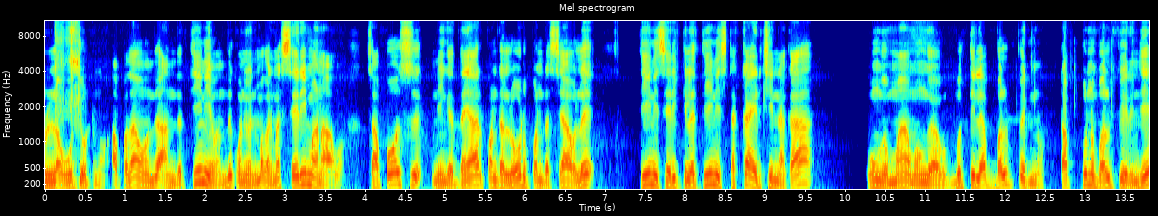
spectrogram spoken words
ஃபுல்லாக ஊற்றி விட்டணும். அப்போ தான் வந்து அந்த தீனியை வந்து கொஞ்சம் கொஞ்சமாக கொஞ்சமாக செரிமானம் ஆகும். சப்போஸ் நீங்கள் தயார் பண்ணுற லோடு பண்ணுற சேவல் தீனி செரிக்கல தீனி ஸ்டக் ஆகிடுச்சின்னாக்கா உங்கள் ம உங்கள் புத்தியில் பல்ப் எரியணும். டப்புன்னு பல்ப் எரிஞ்சு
